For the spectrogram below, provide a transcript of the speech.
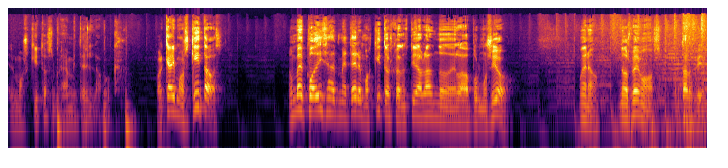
el mosquito se me va a meter en la boca. ¿Por qué hay mosquitos? No me podéis meter mosquitos cuando estoy hablando de la pulmoción. Bueno, nos vemos. Portaros bien.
